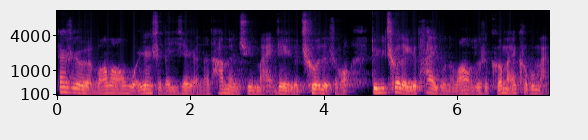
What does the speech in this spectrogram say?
但是往往我认识的一些人呢，他们去买这个车的时候，对于车的一个态度呢，往往就是可买可不买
